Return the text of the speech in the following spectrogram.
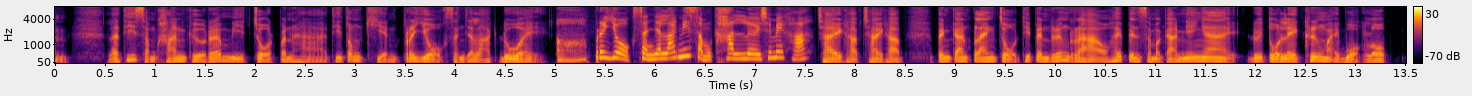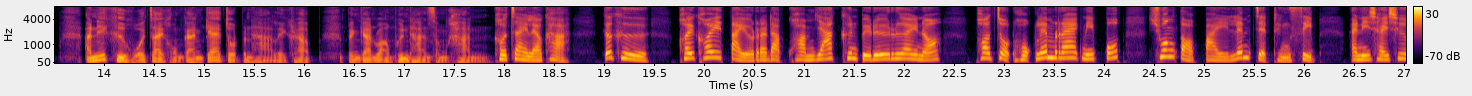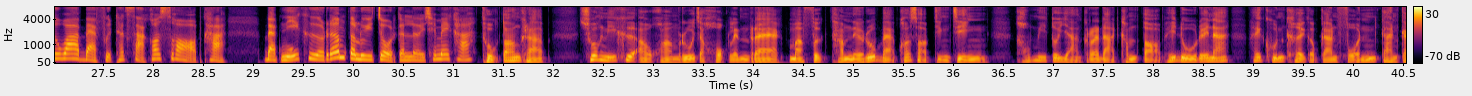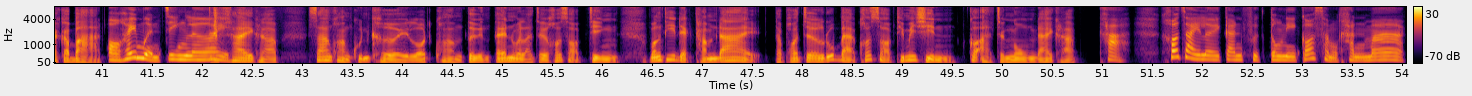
และที่สำคัญคือเริ่มมีโจทย์ปัญหาที่ต้องเขียนประโยคสัญลักษณ์ด้วย อ๋อ ประโยคสัญลักษณ์นี่สำคัญเลยใช่ไหมคะ ใช่ครับ ใช่ครับ เป็นการแปลงโจทย์ที่เป็นเรื่องราว ให้เป็นสมการง่าย ๆ ด้วยตัวเลขเครื่องหมายบวกลบ อันนี้คือหัวใจของการแก้โจทย์ปัญหาเลยครับ เป็นการวางพื้นฐานสำคัญ เข้าใจแล้วค่ะ ก็คือค่อยๆไต่ระดับความยากขึ้นไปเรื่อยๆ เนาะ พอโจทย์6เล่มแรกนี้ปุ๊บ ช่วงต่อไปเล่ม 7 ถึง 10 อันนี้ใช้ชื่อว่าแบบฝึกทักษะข้อสอบค่ะ แบบนี้คือเริ่มตะลุยโจทย์กันเลยใช่ไหมคะ ถูกต้องครับ ช่วงนี้คือเอาความรู้จาก 6 เล่มแรก มาฝึกทำในรูปแบบข้อสอบจริง ๆ เขามีตัวอย่างกระดาษคำตอบให้ดูด้วยนะ ให้คุ้นเคยกับการฝน การกากบาท อ๋อให้เหมือนจริงเลย ใช่ครับ สร้างความคุ้นเคย ลดความตื่นเต้นเวลาเจอข้อสอบจริง บางทีเด็กทำได้ แต่พอเจอรูปแบบข้อสอบที่ไม่ชิน ก็อาจจะงงได้ครับ ค่ะ เข้าใจเลยการฝึกตรงนี้ก็สำคัญมาก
